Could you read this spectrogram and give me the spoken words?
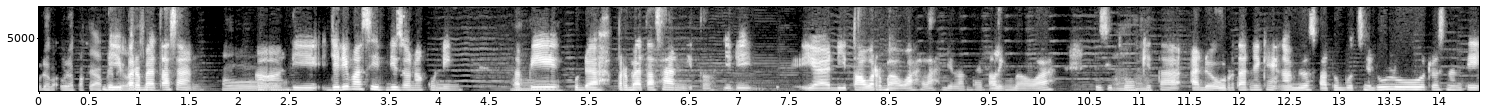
udah udah pakai APD Di langsung? perbatasan. Oh. Uh, di jadi masih di zona kuning, tapi Oh. udah perbatasan gitu. Jadi ya di tower bawah lah, di lantai paling bawah. Di situ Mhm. kita ada urutannya kayak ngambil sepatu bootsnya dulu, terus nanti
